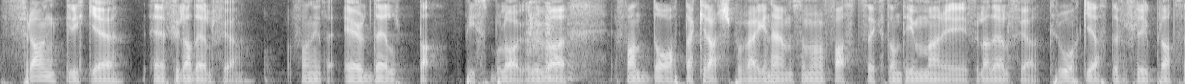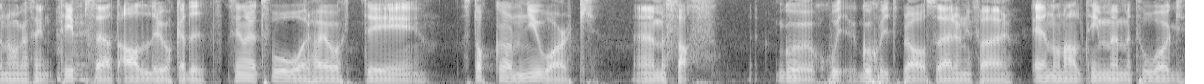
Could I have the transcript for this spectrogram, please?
Frankrike, eh, Philadelphia. Fan heter det? Air Delta. Pissbolag. Och det var fan datakrasch på vägen hem. Så man var fast 16 timmar i Philadelphia. Tråkigaste för flygplatsen någonsin. Tips är att aldrig åka dit. Senare två år har jag åkt till Stockholm, Newark eh, med SAS. Går, skit, går skitbra och så är det ungefär en och en halv timme med tåg.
